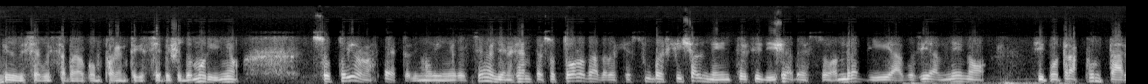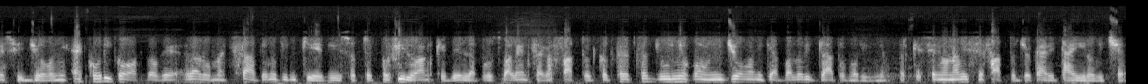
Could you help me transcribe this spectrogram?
credo che sia questa la componente che sia piaciuto a Mourinho, sottolineo un aspetto di Mourinho che secondo me viene sempre sottovalutato perché superficialmente si dice adesso andrà via così almeno si potrà puntare sui giovani. Ecco, ricordo che la Roma è stata tenuta in piedi sotto il profilo anche della plusvalenza che ha fatto il contratto a giugno con i giovani che ha valorizzato Mourinho, perché se non avesse fatto giocare Tairovic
